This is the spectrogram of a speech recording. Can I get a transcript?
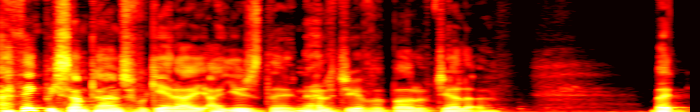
I think we sometimes forget. I, I used the analogy of a bowl of jello. But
